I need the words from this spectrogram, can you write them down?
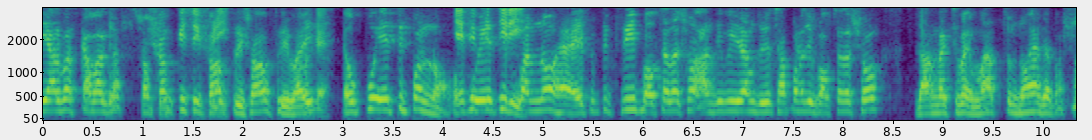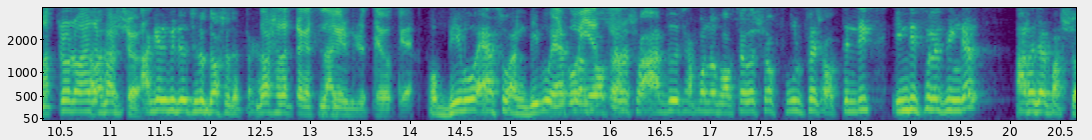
ইয়ারবাস কাভার গ্লাস সব সবকিছুই সব ফ্রি সব ফ্রি ভাই। Okay. ওপো এ তিপ্পান্ন। ওপো এ তিপ্পান্ন হ্যাঁ এ ফিফটি থ্রি বক্স আট জিবি র্যাম দুশো ছাপ্পান্ন জিবি বক্স চার্জার দাম রাখছে ভাই মাত্র নয় হাজার পাঁচশো। মাত্র নয় হাজার পাঁচশো? আগের ভিডিও ছিল দশ হাজার টাকা। দশ হাজার টাকা ছিল আগের ভিডিওতে ওকে ও Vivo S one Vivo S one box charger সহ আট দুশো ছাপ্পান্ন box charger full fresh authentic in display finger আট হাজার পাঁচশো।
